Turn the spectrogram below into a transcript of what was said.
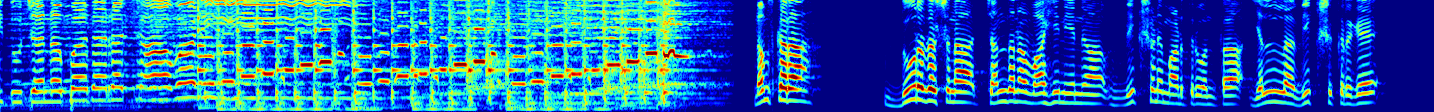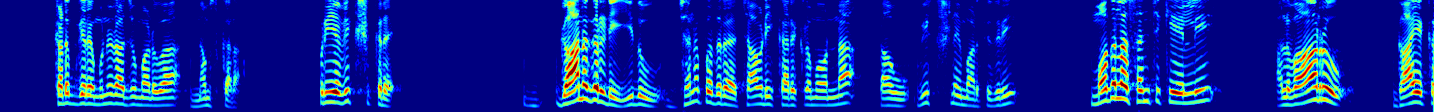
ಇದು ಜನಪದರ ಚಾವಡಿ ನಮಸ್ಕಾರ. ದೂರದರ್ಶನ ಚಂದನ ವಾಹಿನಿಯನ್ನು ವೀಕ್ಷಣೆ ಮಾಡ್ತಿರುವಂಥ ಎಲ್ಲ ವೀಕ್ಷಕರಿಗೆ ಕಡಬ್ಗೆರೆ ಮುನಿರಾಜು ಮಾಡುವ ನಮಸ್ಕಾರ. ಪ್ರಿಯ ವೀಕ್ಷಕರೇ, ಗಾನಗರಡಿ ಇದು ಜನಪದರ ಚಾವಡಿ ಕಾರ್ಯಕ್ರಮವನ್ನು ತಾವು ವೀಕ್ಷಣೆ ಮಾಡ್ತಿದ್ದೀರಿ. ಮೊದಲ ಸಂಚಿಕೆಯಲ್ಲಿ ಹಲವಾರು ಗಾಯಕ,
